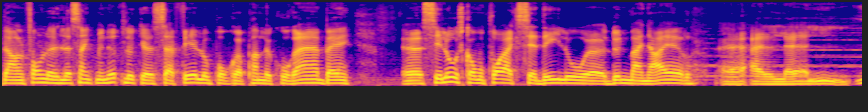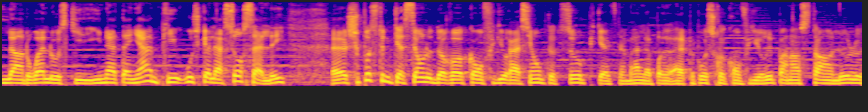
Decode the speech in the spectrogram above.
dans le fond, le, 5 minutes que ça fait pour reprendre le courant, ben euh, c'est là où on va pouvoir accéder euh, d'une manière euh, à l'endroit où ce qui est inatteignable, puis où ce que la source allait. je sais pas si c'est une question de reconfiguration tout ça, puis qu'elle elle, peut pas se reconfigurer pendant ce temps-là.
